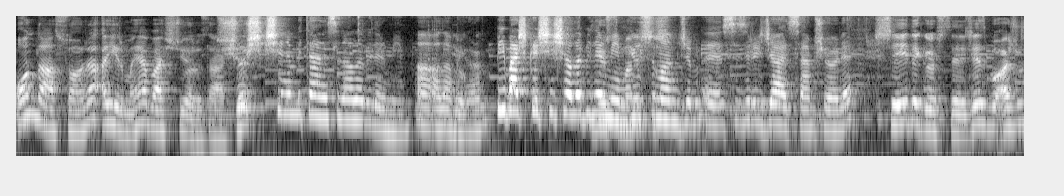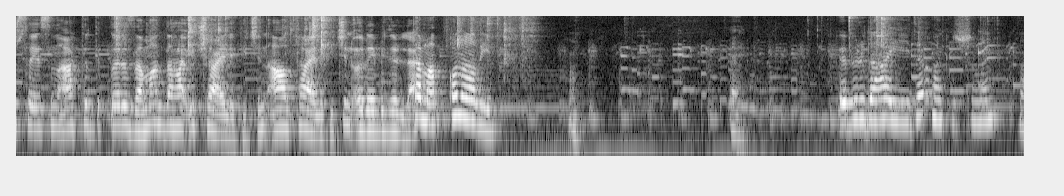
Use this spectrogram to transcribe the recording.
Ondan sonra ayırmaya başlıyoruz artık. Şu şişenin bir tanesini alabilir miyim? Aa, alamıyorum. Bir başka şiş alabilir Gülsüm miyim? Hanım, Gülsüm şiş. Hanımcığım e, sizi rica etsem şöyle. Şeyi de göstereceğiz. Bu ajur sayısını arttırdıkları zaman daha 3 aylık için, 6 aylık için örebilirler. Tamam onu alayım. Hı. Evet. Öbürü daha iyiydi ama Gülsüm Hanım. Hı.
